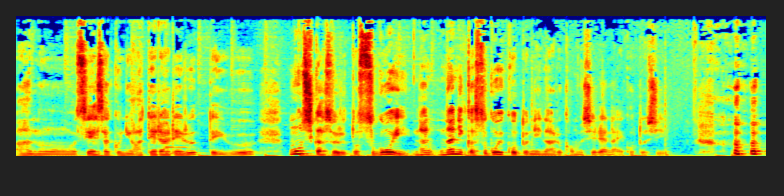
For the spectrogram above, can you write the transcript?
あの制作に当てられるっていうもしかするとすごい何かすごいことになるかもしれない今年。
